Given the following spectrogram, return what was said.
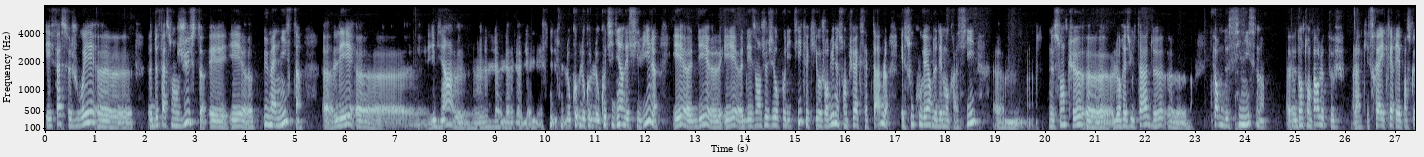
et fasse jouer euh, de façon juste et, et humaniste les eh bien le, quotidien des civils et des et des enjeux géopolitiques qui aujourd'hui ne sont plus acceptables et sous couvert de démocratie ne sont que le résultat de formes de cynisme euh, dont on parle peu, voilà, qui serait à éclairer. Parce que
